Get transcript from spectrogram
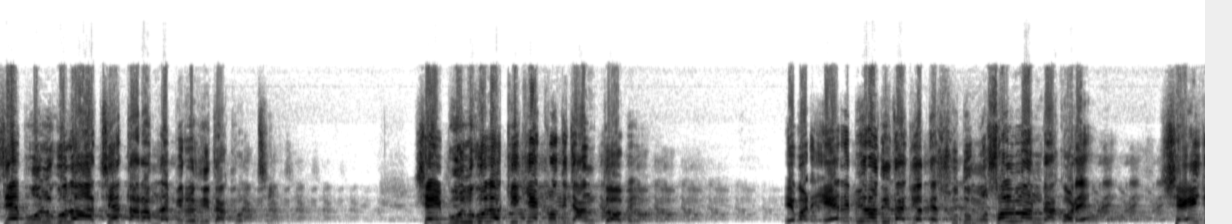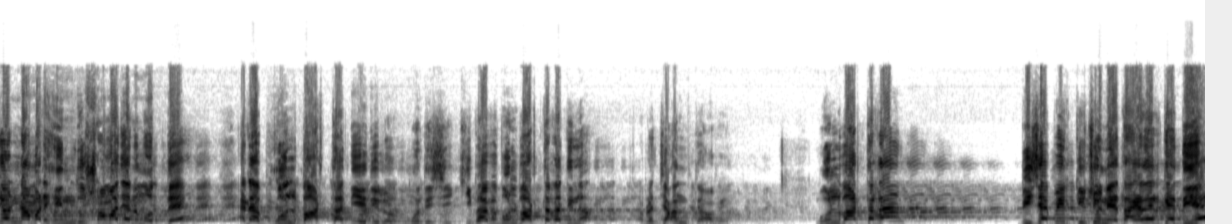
যে ভুলগুলো আছে, তার আমরা বিরোধিতা করছি। সেই ভুলগুলো কি কি একটু জানতে হবে। এবার এর বিরোধিতা যাতে শুধু মুসলমানরা করে, সেই জন্য আমার হিন্দু সমাজের মধ্যে একটা ভুল বার্তা দিয়ে দিল মোদিজি। কীভাবে ভুল বার্তাটা দিল? আপনার জানতে হবে। ভুল বার্তাটা বিজেপির কিছু নেতাদেরকে দিয়ে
